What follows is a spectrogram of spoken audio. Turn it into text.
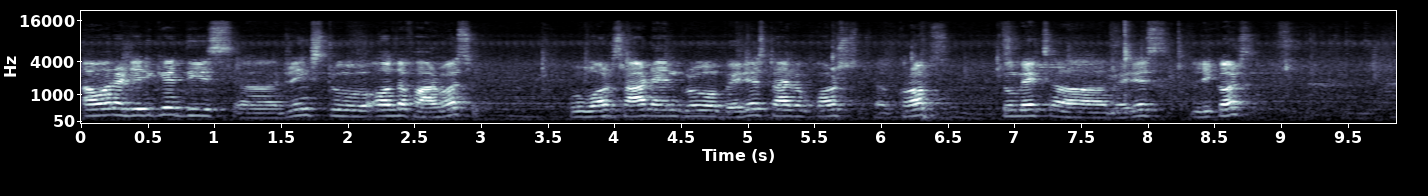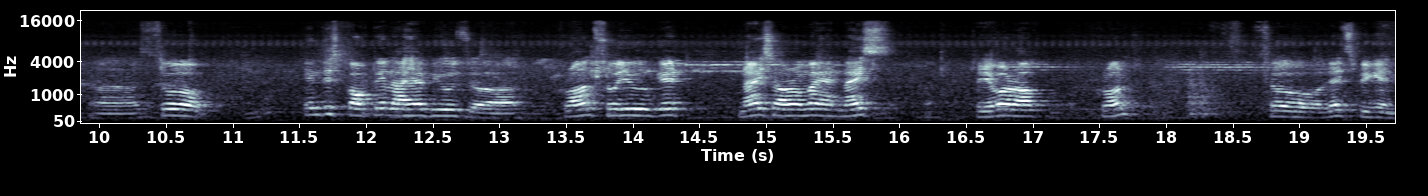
I want to dedicate these uh, drinks to all the farmers who work hard and grow various type of crops, uh, crops to make uh, various liquors. Uh, so in this cocktail I have used uh, Crown so you will get nice aroma and nice flavor of Crown. So let's begin.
